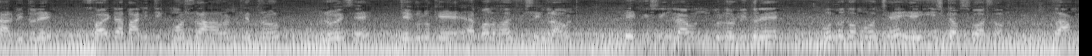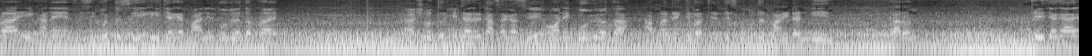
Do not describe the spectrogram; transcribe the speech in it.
তার ভিতরে ছয়টা বাণিজ্যিক মশলা আহরণ ক্ষেত্র রয়েছে, যেগুলোকে বলা হয় ফিশিং গ্রাউন্ড এই ফিশিং গ্রাউন্ডগুলোর ভিতরে অন্যতম হচ্ছে এই ইস্ট অফ সোয়াসপ তো আমরা এখানে ফিশিং করতেছি, এই জায়গায় পানির গভীরতা প্রায় সত্তর মিটারের কাছাকাছি অনেক গভীরতা। আপনারা দেখতে পাচ্ছেন যে সমুদ্রের পানিটা নীল। কারণ যে জায়গায়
